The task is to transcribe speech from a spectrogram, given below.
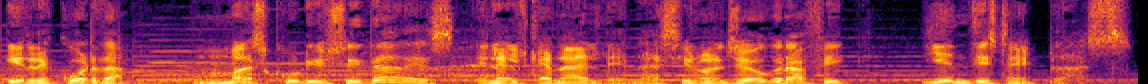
Y recuerda, más curiosidades en el canal de National Geographic y en Disney Plus.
